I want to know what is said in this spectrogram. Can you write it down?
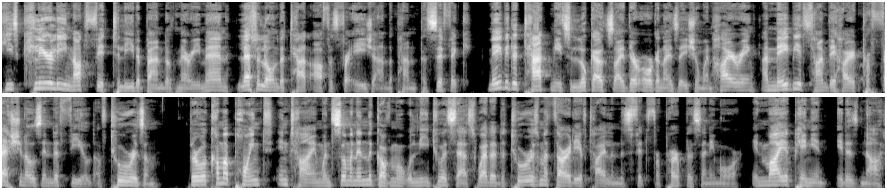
He's clearly not fit to lead a band of merry men, let alone the TAT office for Asia and the Pan Pacific. Maybe the TAT needs to look outside their organization when hiring, and maybe it's time they hired professionals in the field of tourism. There will come a point in time when someone in the government will need to assess whether the Tourism Authority of Thailand is fit for purpose anymore. In my opinion, it is not.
